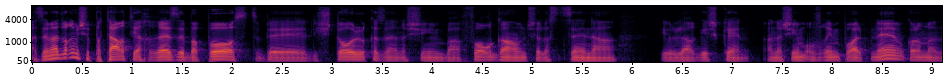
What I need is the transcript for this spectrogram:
אז זה מהדברים שפתרתי אחרי זה בפוסט, בלשתול כזה אנשים בפורגאונד של הסצנה, כאילו להרגיש, כן, אנשים עוברים פה על פניהם, כל הזמן.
